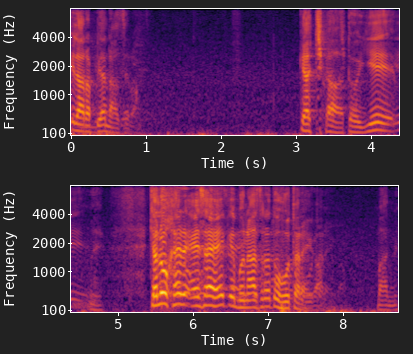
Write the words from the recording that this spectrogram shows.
इला रबिया नाजरा। कि अच्छा तो ये चलो खैर, ऐसा है कि मुनाजरा तो होता रहेगा बाद में।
